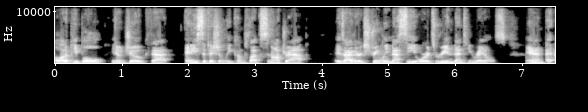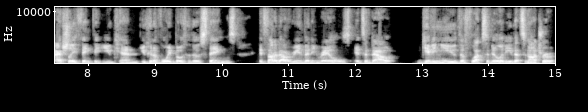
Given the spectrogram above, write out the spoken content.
A lot of people you know joke that any sufficiently complex Sinatra app is either extremely messy or it's reinventing Rails. And I actually think that you can you can avoid both of those things. It's not about reinventing Rails. It's about giving you the flexibility that Sinatra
